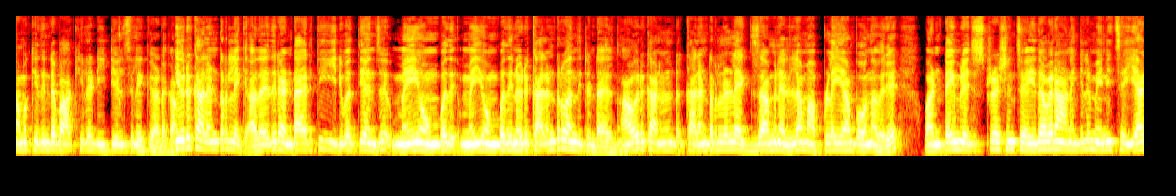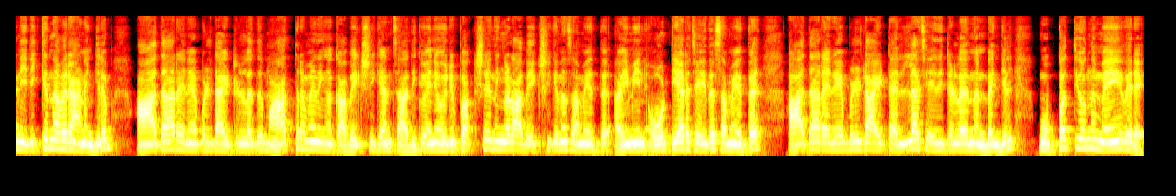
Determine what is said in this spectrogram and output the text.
നമുക്ക് ഇതിന്റെ ബാക്കിയുള്ള ഡീറ്റെയിൽസിലേക്ക് കിടക്കാം. ഈ ഒരു കലണ്ടറിലേക്ക് അതായത് രണ്ടായിരത്തി ഇരുപത്തി അഞ്ച് മെയ് ഒമ്പത് മെയ് ഒമ്പതിന് ഒരു കലണ്ടർ വന്നിട്ടുണ്ടായിരുന്നു. ആ ഒരു കലണ്ടറിലുള്ള എക്സാമിനെല്ലാം അപ്ലൈ ചെയ്യാൻ പോകുന്നവർ വൺ ടൈം രജിസ്ട്രേഷൻ ചെയ്തവരാണെങ്കിലും ഇനി ചെയ്യാനിരിക്കുന്നവരാണെങ്കിലും ആധാർ എനേബിൾഡ് ആയിട്ടുള്ളത് മാത്രമേ നിങ്ങൾക്ക് അപേക്ഷിക്കാൻ സാധിക്കൂ. ഇനി ഒരു പക്ഷേ നിങ്ങൾ അപേക്ഷിക്കുന്ന സമയത്ത് I mean O T R ചെയ്ത സമയത്ത് ആധാർ എനേബിൾഡ് ആയിട്ടല്ല ചെയ്തിട്ടുള്ളതെന്നുണ്ടെങ്കിൽ മുപ്പത്തിയൊന്ന് മെയ് വരെ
